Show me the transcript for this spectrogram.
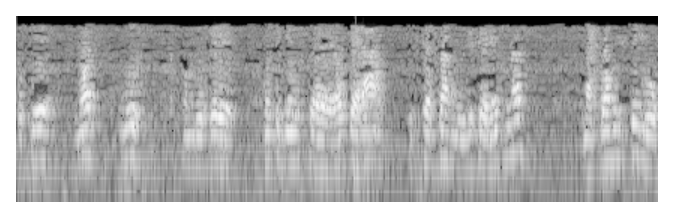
Porque nós nos, como dizer, conseguimos é, alterar, expressarmos diferentes na, na forma exterior.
